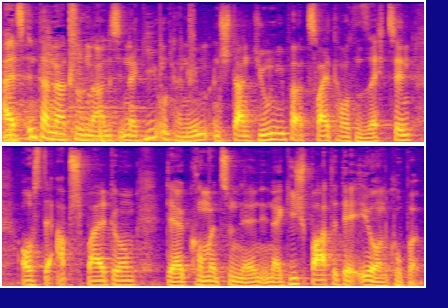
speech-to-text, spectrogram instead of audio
Als internationales Energieunternehmen entstand Uniper 2016 aus der Abspaltung der konventionellen Energiesparte der E.ON-Gruppe.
